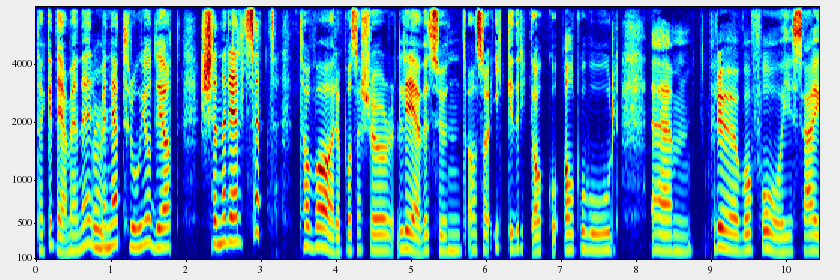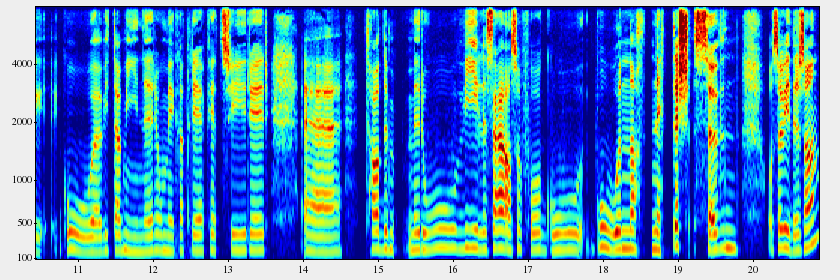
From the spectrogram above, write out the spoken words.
Det er ikke det jeg mener. Mm. Men jeg tror jo det at generelt sett ta vare på seg sjøl, leve sunt, altså ikke drikke alkohol, um, prøve å få i seg gode vitaminer, omega-3 fettsyrer, uh, ta det med ro, hvile seg, altså få god, gode netters søvn og så videre sånn,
